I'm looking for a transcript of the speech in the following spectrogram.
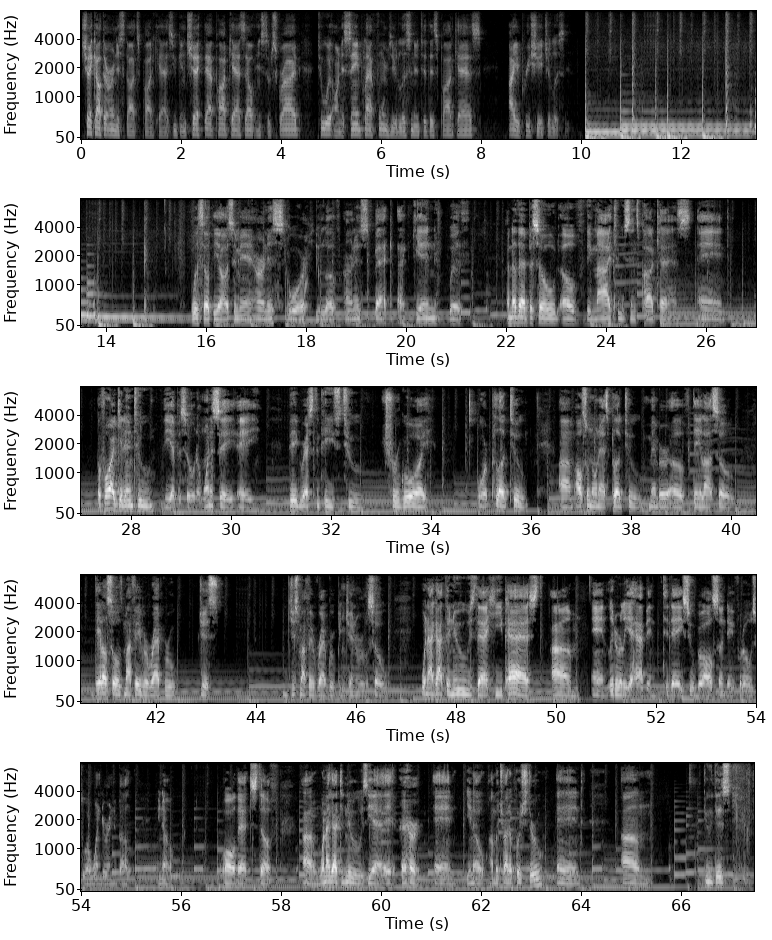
check out the Earnest Thoughts podcast. You can check that podcast out and subscribe to it on the same platforms you're listening to this podcast. I appreciate your listening. What's up, y'all? It's your man Ernest, or you love Ernest, back again with another episode of the My Two Cents podcast. And before I get into the episode, I want to say a big rest in peace to Trugoy or Plug 2, um, also known as Plug 2, member of De La Soul. De La Soul is my favorite rap group, just just my favorite rap group in general. So when I got the news that he passed, um, and literally it happened today, Super Bowl Sunday, for those who are wondering about, you know, all that stuff. Um, when I got the news, yeah, it, it, hurt, and you know, I'm gonna try to push through and um, do this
